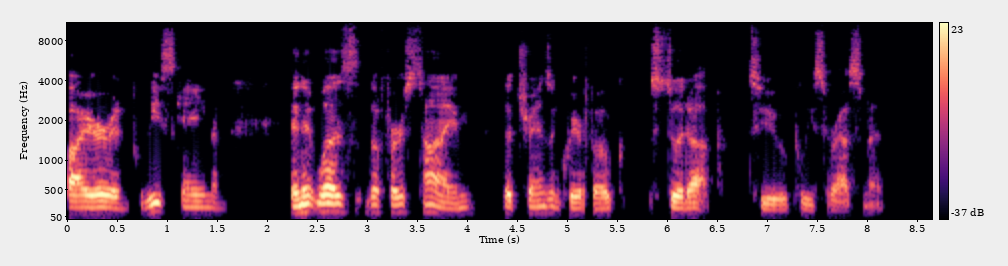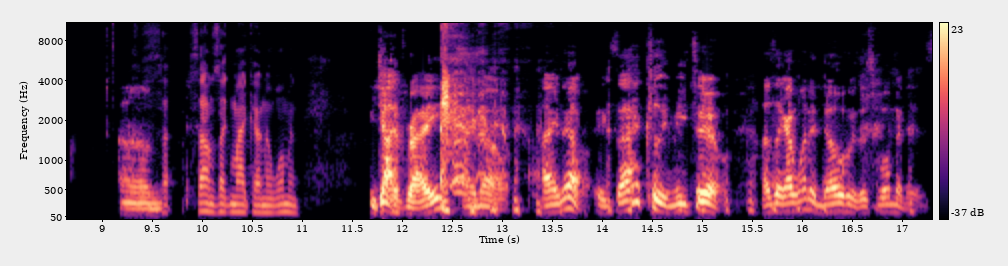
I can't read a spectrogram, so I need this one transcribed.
fire, and police came, and and it was the first time that trans and queer folk stood up to police harassment. Um, sounds like my kind of woman. Yeah, right. I know. I know exactly. Me too. I was like, I want to know who this woman is.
